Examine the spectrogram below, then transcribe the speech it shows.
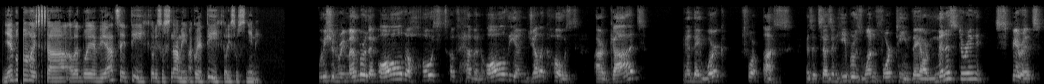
Neboj sa, lebo je viacej tých, ktorí sú s nami, ako je tých, ktorí sú s nimi. We should remember that all the hosts of heaven, all the angelic hosts are God's and they work for us. As it says in Hebrews 1:14, they are ministering spirits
